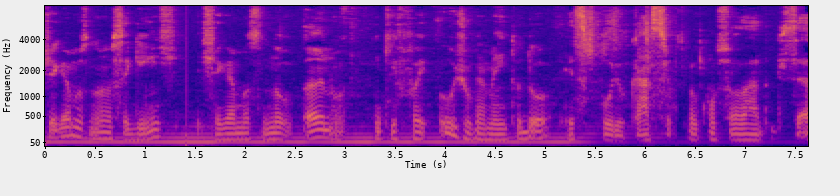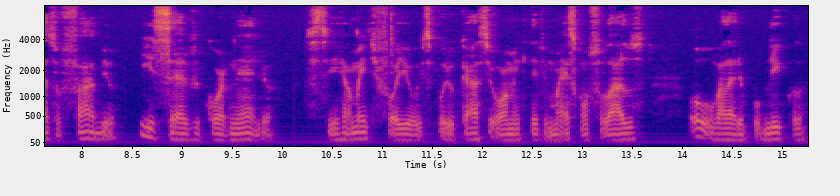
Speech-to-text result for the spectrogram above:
Chegamos no ano seguinte chegamos no ano em que foi o julgamento do Espúrio Cássio, no consulado de César Fábio e Sérvio Cornélio. Se realmente foi o Espúrio Cássio o homem que teve mais consulados, ou o Valério Publícola,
